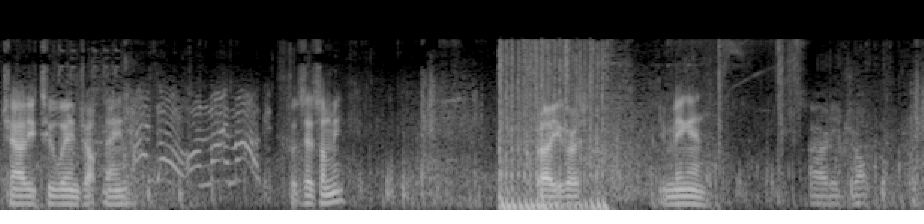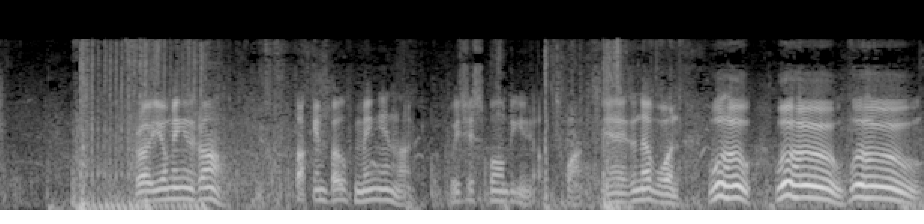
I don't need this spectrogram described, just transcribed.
Charlie two way and drop down. On. Footsteps on me. Bro, you guys. You're minging. I already dropped. Bro, you're minging as well. You're fucking both minging, like. Where's your spawn beacon? Oh, twats. Yeah, there's another one. Woohoo! Woohoo! Woohoo!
